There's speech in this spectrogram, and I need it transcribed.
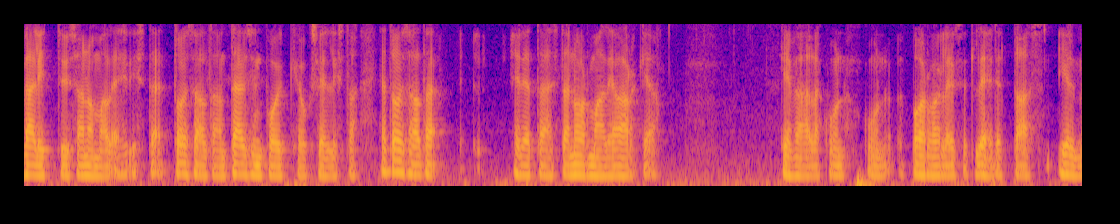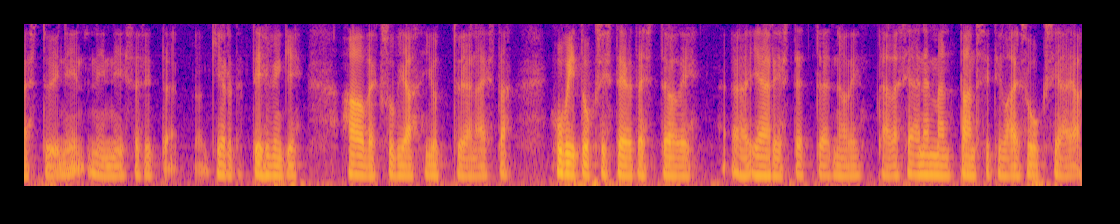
välittyy sanomalehdistä, että toisaalta on täysin poikkeuksellista ja toisaalta eletään sitä normaalia arkea. Keväällä, kun, kun porvalliset lehdet taas ilmestyi, niin, niin niissä sitten kirjoitettiin hyvinkin halveksuvia juttuja näistä huvituksista, joita sitten oli järjestetty. Että ne oli tällaisia enemmän tanssitilaisuuksia ja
